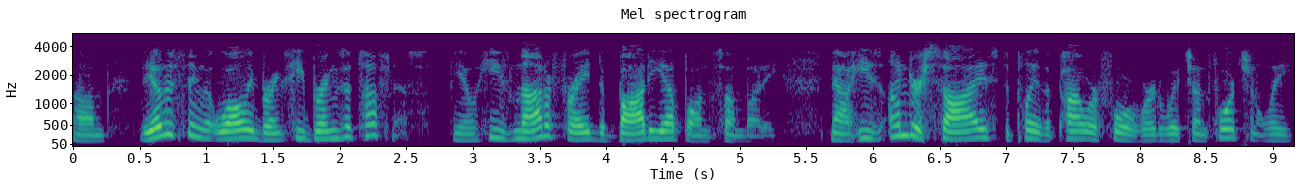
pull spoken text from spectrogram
Um, the other thing that Wally brings, he brings a toughness. You know, he's not afraid to body up on somebody. Now he's undersized to play the power forward, which unfortunately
